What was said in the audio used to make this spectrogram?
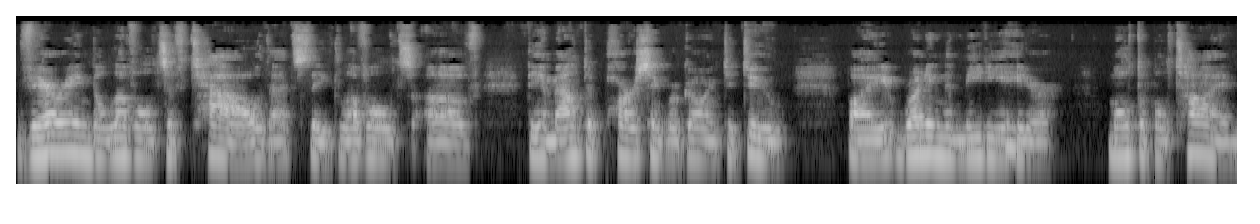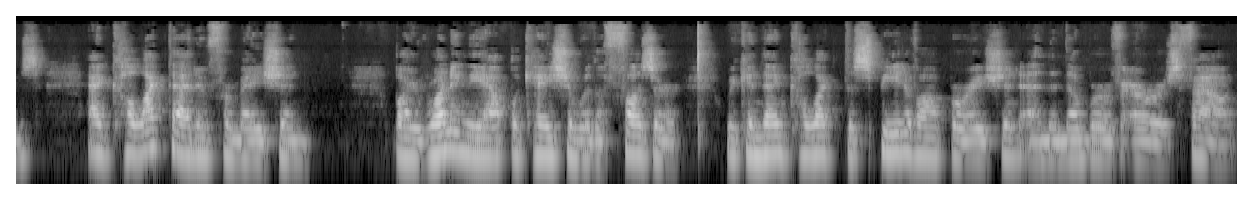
varying the levels of tau, that's the levels of the amount of parsing we're going to do, by running the mediator multiple times, and collect that information by running the application with a fuzzer. We can then collect the speed of operation and the number of errors found.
